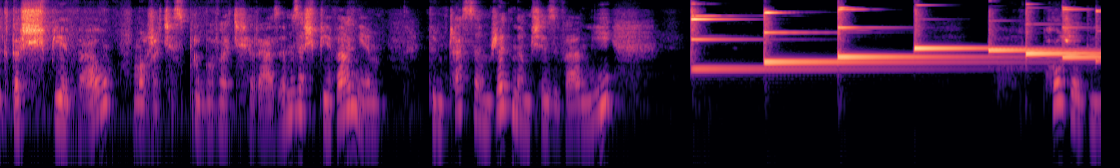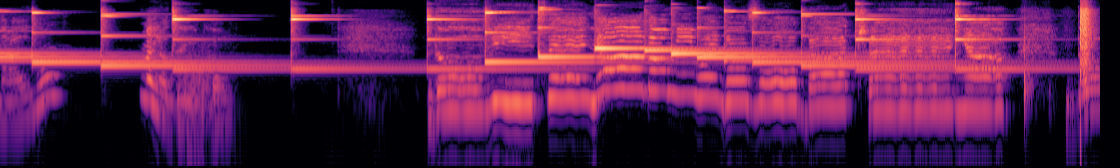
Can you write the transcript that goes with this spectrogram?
Ktoś śpiewał, możecie spróbować razem ze śpiewaniem. Tymczasem żegnam się z Wami pożegnalną melodyjką. Do widzenia, do miłego zobaczenia. Do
